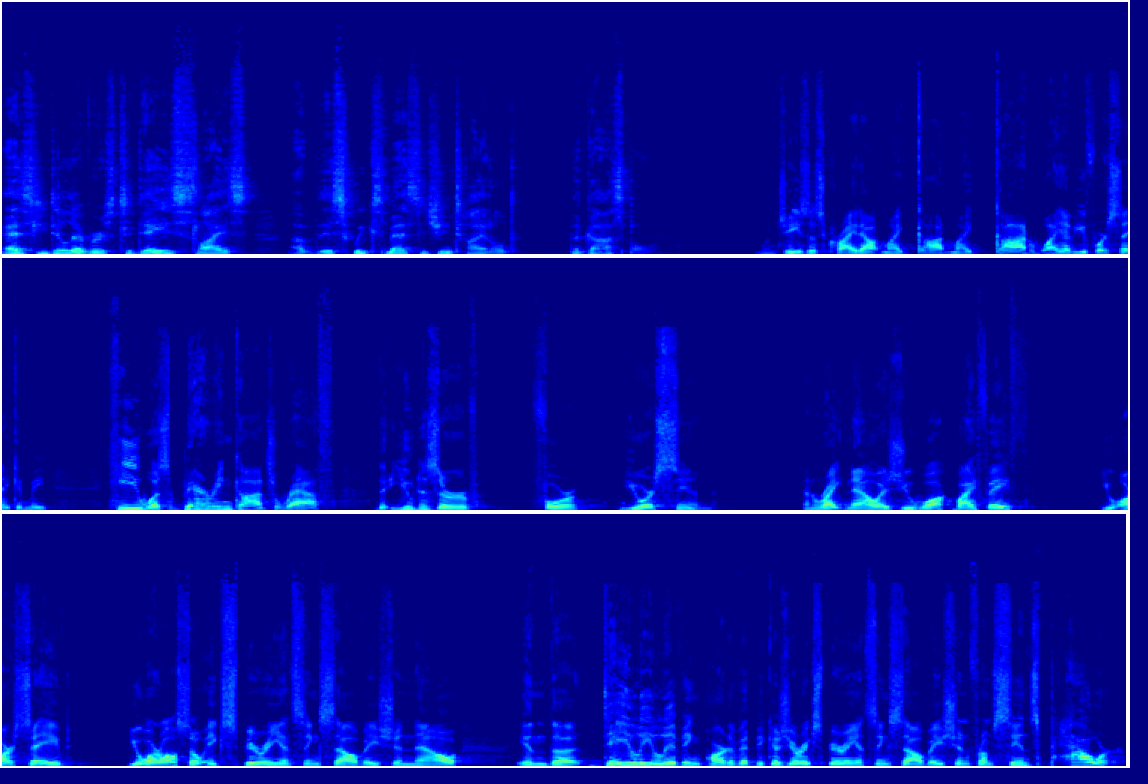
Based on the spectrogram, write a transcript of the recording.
as he delivers today's slice of this week's message entitled The Gospel. When Jesus cried out, My God, my God, why have you forsaken me? He was bearing God's wrath that you deserve for your sin. And right now, as you walk by faith, you are saved. You are also experiencing salvation now in the daily living part of it because you're experiencing salvation from sin's power.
